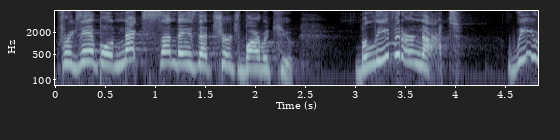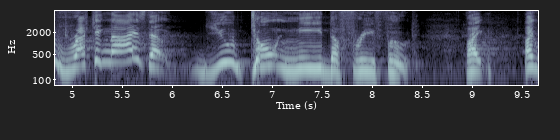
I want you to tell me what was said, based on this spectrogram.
For example, next Sunday is that church barbecue. Believe it or not, we recognize that you don't need the free food. Like, like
